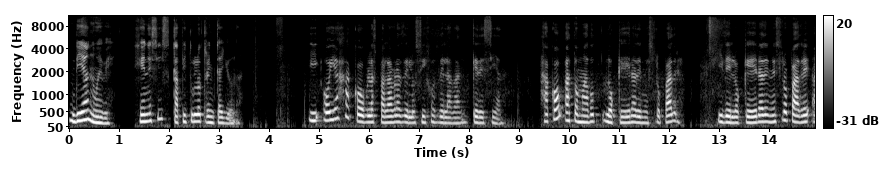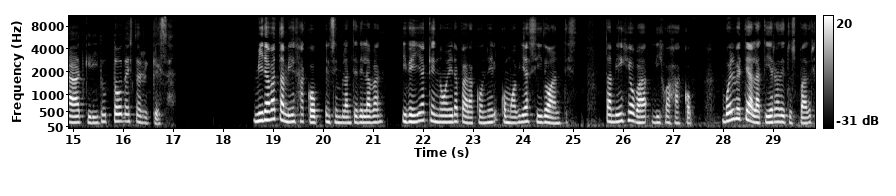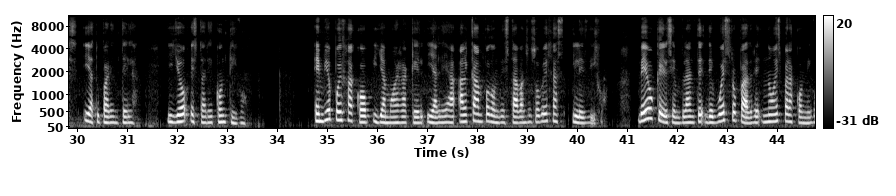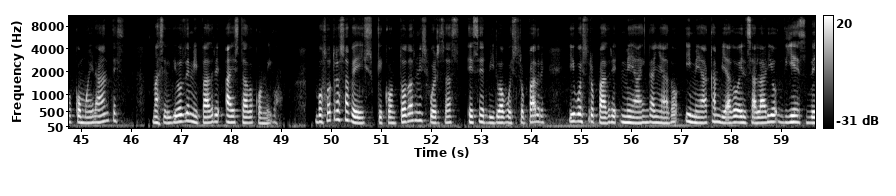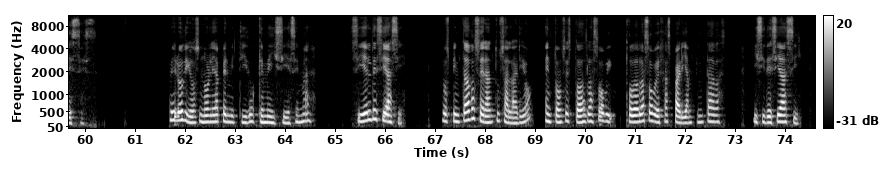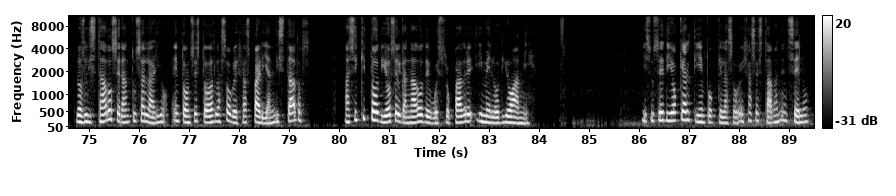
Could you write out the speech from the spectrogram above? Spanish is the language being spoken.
Día 9. Génesis capítulo 31. Y oía Jacob las palabras de los hijos de Labán, que decían, Jacob ha tomado lo que era de nuestro padre, y de lo que era de nuestro padre ha adquirido toda esta riqueza. Miraba también Jacob el semblante de Labán, y veía que no era para con él como había sido antes. También Jehová dijo a Jacob, Vuélvete a la tierra de tus padres y a tu parentela, y yo estaré contigo. Envió pues Jacob y llamó a Raquel y a Lea al campo donde estaban sus ovejas, y les dijo Veo que el semblante de vuestro padre no es para conmigo como era antes, mas el Dios de mi padre ha estado conmigo. Vosotras sabéis que con todas mis fuerzas he servido a vuestro padre, y vuestro padre me ha engañado y me ha cambiado el salario diez veces. Pero Dios no le ha permitido que me hiciese mal. Si él decía así, los pintados serán tu salario, entonces todas las, todas las ovejas parían pintadas. Y si decía así, los listados serán tu salario, entonces todas las ovejas parían listados. Así quitó Dios el ganado de vuestro padre y me lo dio a mí. Y sucedió que al tiempo que las ovejas estaban en celo,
